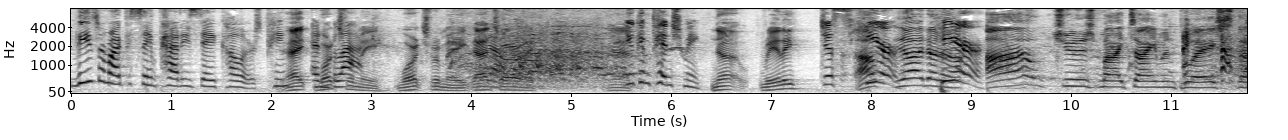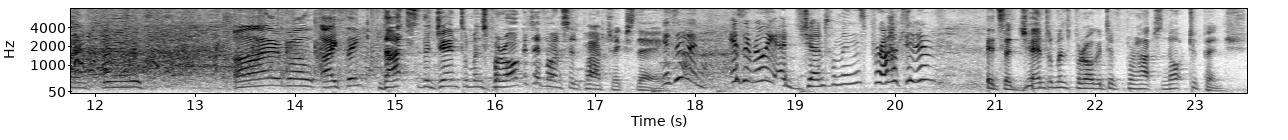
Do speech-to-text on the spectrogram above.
These are my St. Patty's Day colors, pink Right, and works black. for me. Works for me. That's Yeah. all right. Yeah. You can pinch me. No, really? Just I'll- here. No, no, no. Here. I'll choose my time and place. Thank you. I will. I think that's the gentleman's prerogative on St. Patrick's Day. Is it? Is it really a gentleman's prerogative? It's a gentleman's prerogative, perhaps not to pinch.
